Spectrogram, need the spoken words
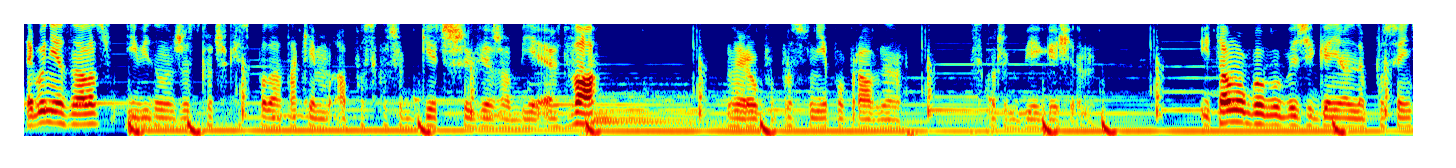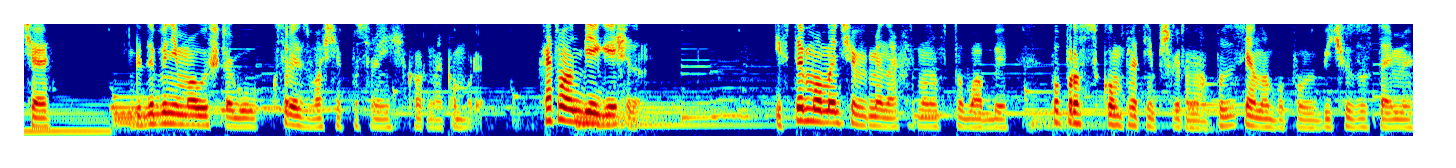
tego nie znalazł i widząc, że skoczek jest pod atakiem, a po skoczek G3 wieża bije F2, zagrał po prostu niepoprawne, skoczek bije G7. I to mogłoby być genialne posunięcie, gdyby nie mały szczegół, który jest właśnie po stronie Hikaru Nakamury. Hetman bije G7. I w tym momencie wymiana hetmanów to byłaby po prostu kompletnie przegrana pozycja, no bo po wybiciu zostajemy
